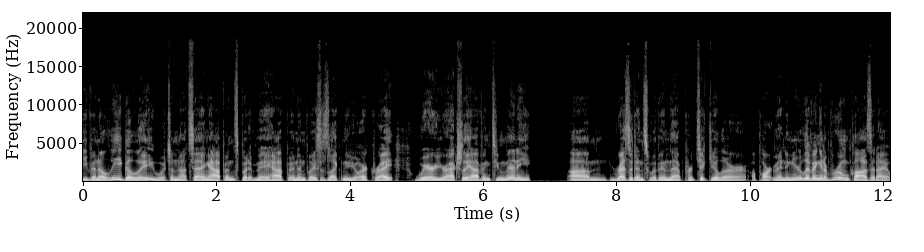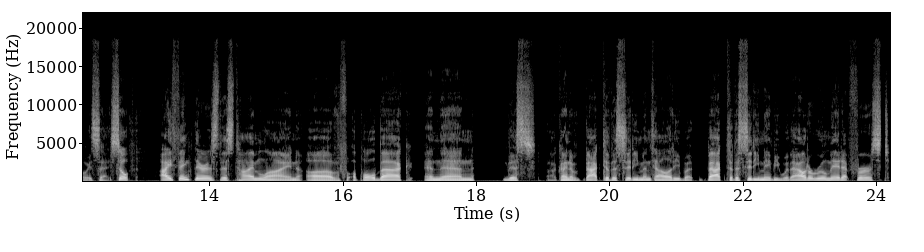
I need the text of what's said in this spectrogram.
even illegally, which I'm not saying happens, but it may happen in places like New York, right? Where you're actually having too many um, residents within that particular apartment and you're living in a broom closet, I always say. So I think there is this timeline of a pullback and then this uh, kind of back to the city mentality, but back to the city maybe without a roommate at first.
